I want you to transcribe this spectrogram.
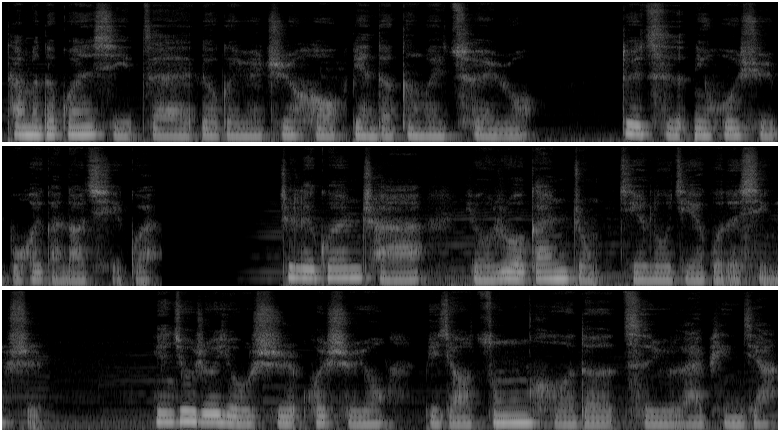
他们的关系在六个月之后变得更为脆弱。对此，你或许不会感到奇怪。这类观察有若干种记录结果的形式。研究者有时会使用比较综合的词语来评价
